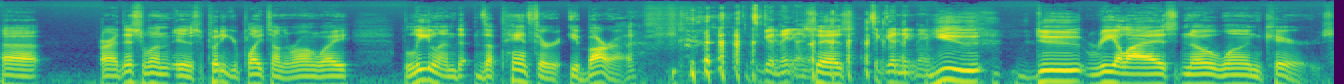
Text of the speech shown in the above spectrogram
Uh, all right, this one is putting your plates on the wrong way. Leland the Panther Ibarra It's a good nickname. says, It's a good nickname. You do realize no one cares.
